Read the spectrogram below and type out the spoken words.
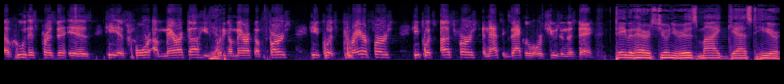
of who this president is. He is for America. He's yeah. putting America first. He puts prayer first. He puts us first, and that's exactly what we're choosing this day. David Harris Jr. is my guest here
